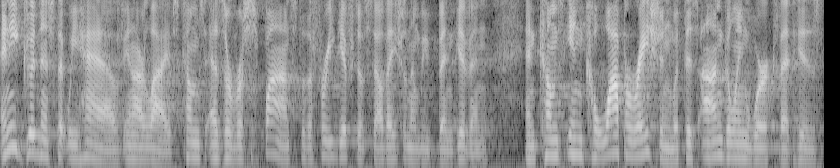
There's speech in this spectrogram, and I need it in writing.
any goodness that we have in our lives comes as a response to the free gift of salvation that we've been given and comes in cooperation with this ongoing work that His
